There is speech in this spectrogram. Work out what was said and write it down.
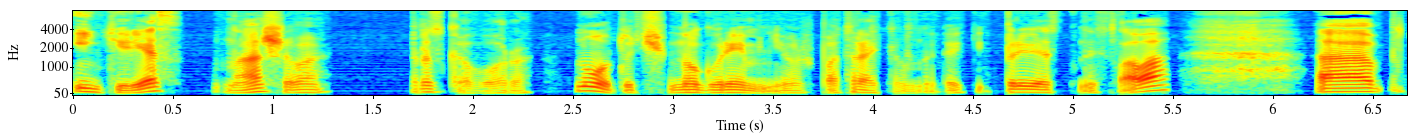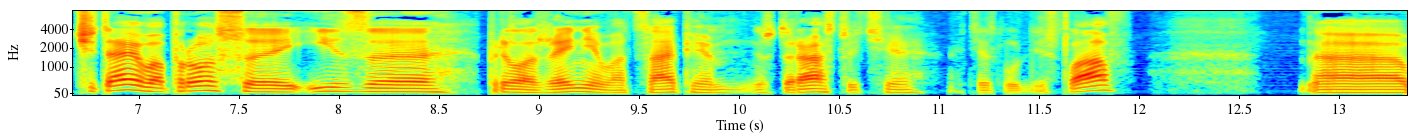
интерес нашего разговора. Ну вот очень много времени я уже потратил на какие-то приветственные слова. А, читаю вопросы из э, приложения в WhatsApp. Здравствуйте, отец Владислав. А,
